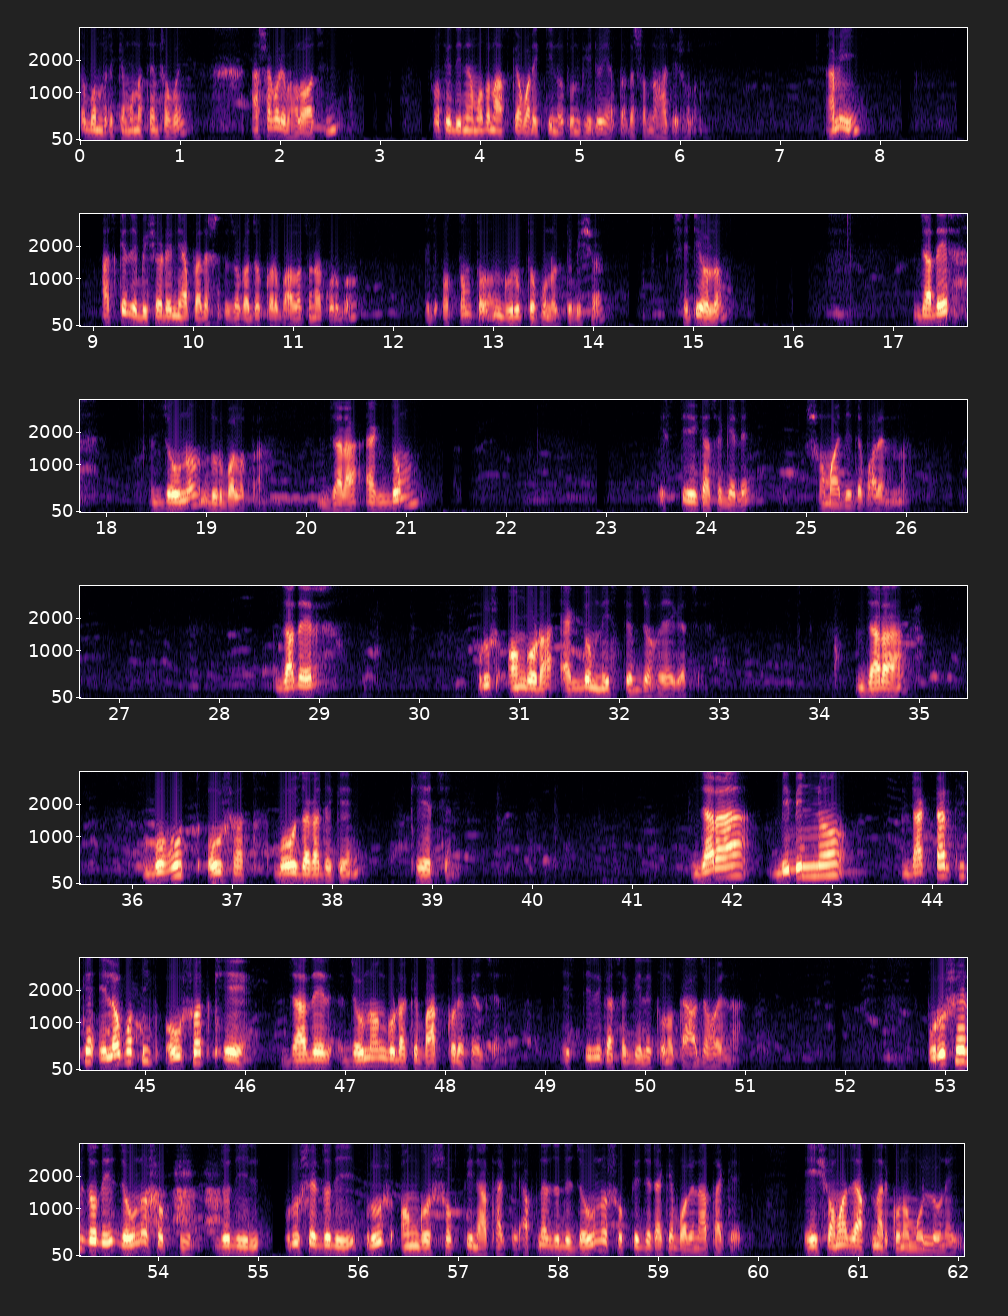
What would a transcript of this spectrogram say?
তো বন্ধুরা, কেমন আছেন সবাই? আশা করি ভালো আছেন। প্রতিদিনের মতন আজকে আবার একটি নতুন ভিডিও নিয়ে আপনাদের সামনে হাজির হলাম। আমি আজকে যে বিষয়টা নিয়ে আপনাদের সাথে যোগাযোগ করব, আলোচনা করব, এটি অত্যন্ত গুরুত্বপূর্ণ একটি বিষয়। সেটি হলো, যাদের যৌন দুর্বলতা, যারা একদম স্ত্রীর কাছে গেলে সময় দিতে পারেন না, যাদের পুরুষ অঙ্গটা একদম নিস্তেজ হয়ে গেছে। যারা বহুত ঔষধ বহু জায়গা থেকে খেয়েছেন। যারা বিভিন্ন ডাক্তার থেকে এলোপ্যাথিক ঔষধ খেয়ে যাদের যৌনাঙ্গটাকে বাদ করে ফেলছেন, স্ত্রীর কাছে গেলে কোনো কাজ হয় না। পুরুষের যদি যৌন শক্তি যদি পুরুষের যদি পুরুষ অঙ্গর শক্তি না থাকে, আপনার যদি যৌন শক্তি যেটাকে বলে না থাকে এই সমাজে আপনার কোনো মূল্য নেই।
